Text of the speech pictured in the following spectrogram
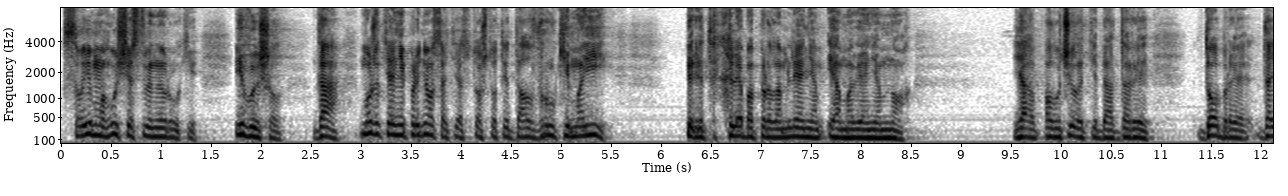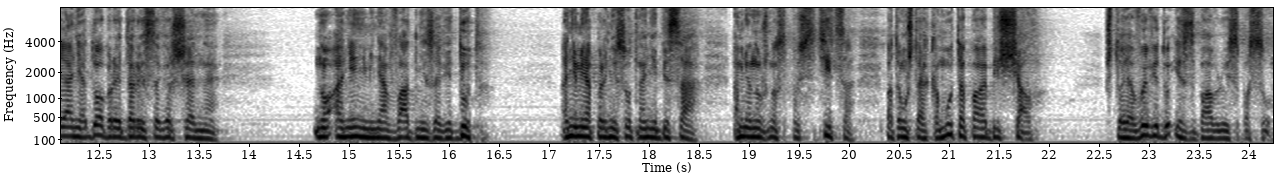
в свои могущественные руки и вышел. Да, может, я не принес, Отец, то, что ты дал в руки мои перед хлебопреломлением и омовением ног. Я получил от тебя дары добрые, даяния добрые, дары совершенные – но они меня в ад не заведут. Они меня принесут на небеса, а мне нужно спуститься, потому что я кому-то пообещал, что я выведу, избавлю и спасу.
